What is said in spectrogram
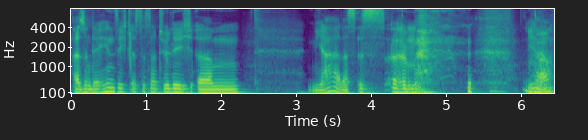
Also in der Hinsicht ist das natürlich, ähm, ja, das ist, ähm, ja. Ja.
